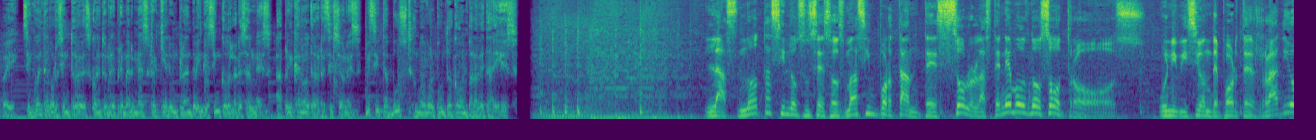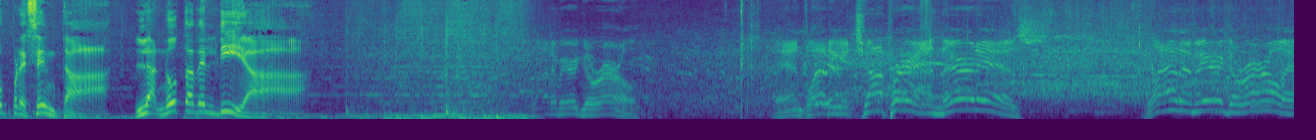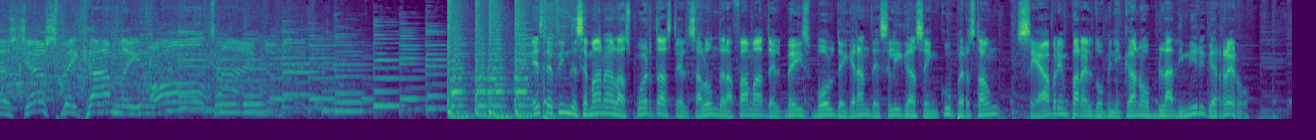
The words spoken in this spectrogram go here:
AroPay. 50% de descuento en el primer mes requiere un plan de 25 dólares al mes. Aplican otras restricciones. Visita boostmobile.com para detalles. Las notas y los sucesos más importantes solo las tenemos nosotros. Univisión Deportes Radio presenta la nota del día. Vladimir Guerrero. And Vladimir Chopper, and there it is. Vladimir Guerrero has just become the all-time. Este fin de semana las puertas del Salón de la Fama del Béisbol de Grandes Ligas en Cooperstown se abren para el dominicano Vladimir Guerrero,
